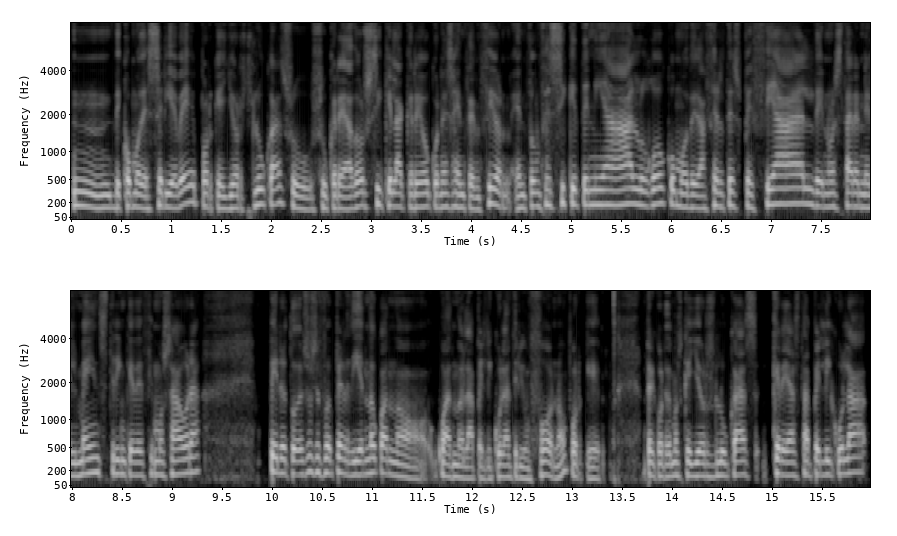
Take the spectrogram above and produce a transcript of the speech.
mm, de, como de serie B, porque George Lucas, su, su, creador, sí que la creó con esa intención. Entonces sí que tenía algo como de hacerte especial, de no estar en el mainstream que decimos ahora, pero todo eso se fue perdiendo cuando, cuando la película triunfó, ¿no? Porque recordemos que George Lucas crea esta película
